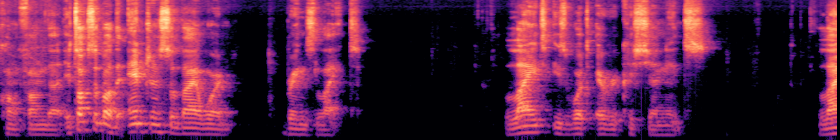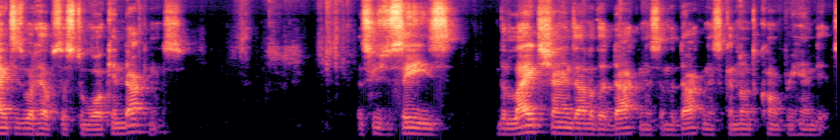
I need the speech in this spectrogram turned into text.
confirm that. It talks about the entrance of thy word brings light. Light is what every Christian needs. Light is what helps us to walk in darkness. The scripture says, the light shines out of the darkness, and the darkness cannot comprehend it.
